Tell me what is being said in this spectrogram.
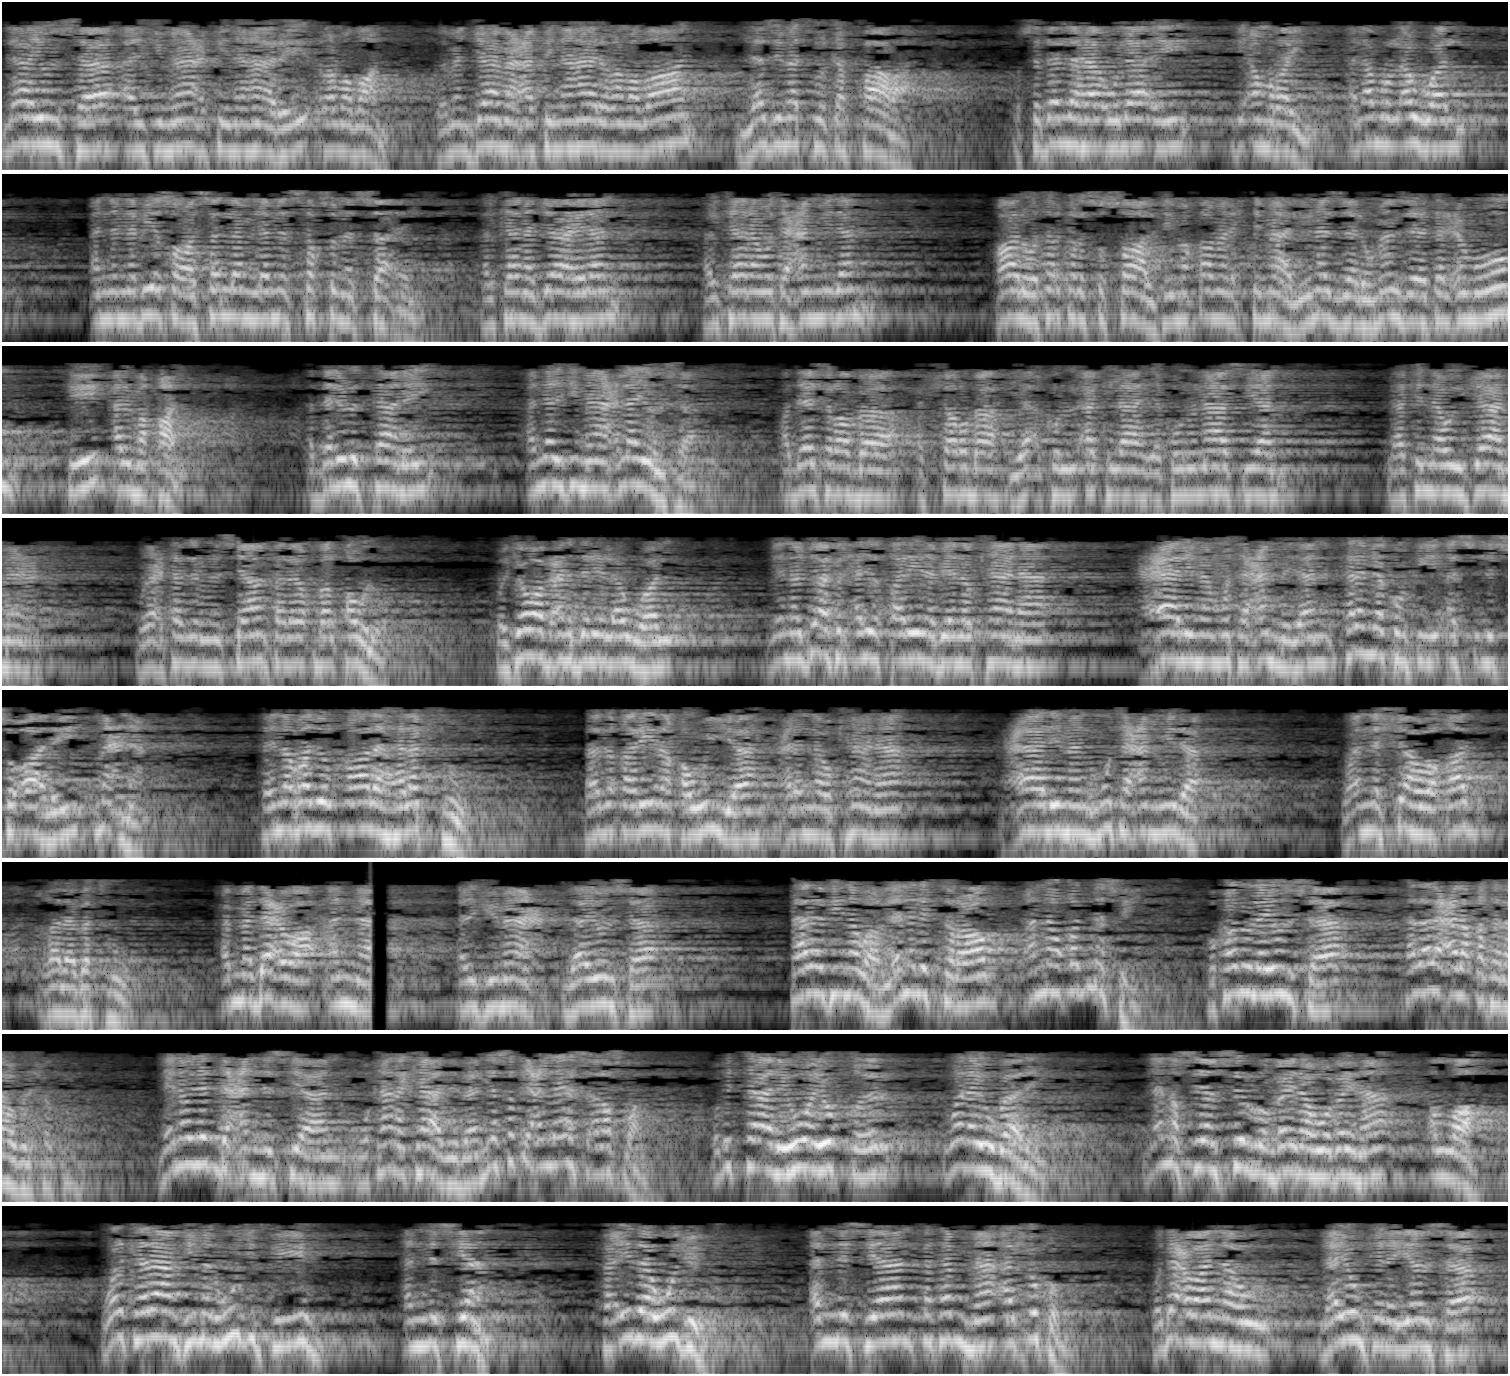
لا ينسى الجماع في نهار رمضان. فمن جامع في نهار رمضان لزمته الكفارة. واستدل هؤلاء بأمرين. الأمر الأول أن النبي صلى الله عليه وسلم لم يستقص من السائل. هل كان جاهلا؟ هل كان متعمدا؟ قال وترك الاستفصال في مقام الاحتمال. ينزل منزلة العموم في المقال. الدليل الثاني أن الجماع لا ينسى. قد يشرب الشربة يأكل الأكلة يكون ناسيا. لكنه يجامع ويعتذر بالنسيان فلا يقبل قوله. والجواب عن الدليل الأول لأنه جاء في الحديث قرينة بأنه كان عالما متعمدا فلم يكن في للسؤال معنى. فإن الرجل قال هلكت هذه قرينة قوية على أنه كان عالما متعمدا وأن الشهوة قد غلبته. أما دعوى أن الجماع لا ينسى هذا في نظر لأن الافتراض أنه قد نسي وكونه لا ينسى هذا لا علاقة له بالحكم. لأنه إذا ادعى النسيان وكان كاذبا يستطيع أن لا يسأل أصلا وبالتالي هو يفطر ولا يبالي. لأن الصيام سر بينه وبين الله والكلام في من وجد فيه النسيان. فإذا وجد النسيان فثم الحكم. ودعوى أنه لا يمكن أن ينسى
